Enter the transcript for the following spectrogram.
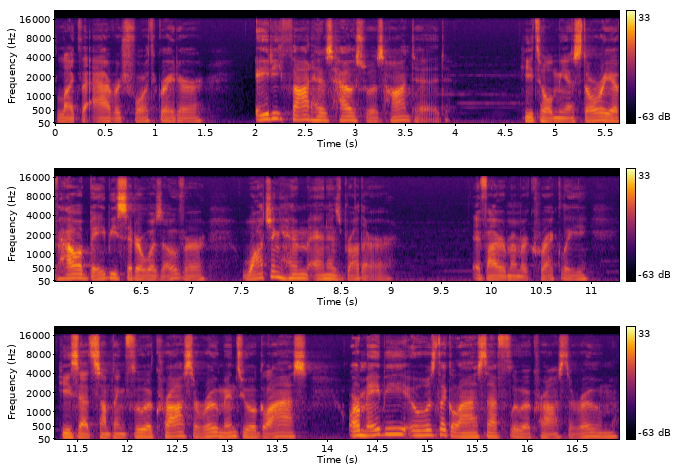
Like the average fourth grader, AD thought his house was haunted. He told me a story of how a babysitter was over, watching him and his brother. If I remember correctly, he said something flew across the room into a glass, or maybe it was the glass that flew across the room.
